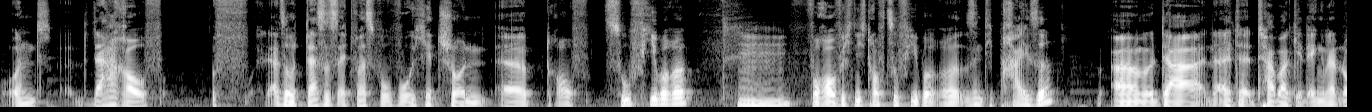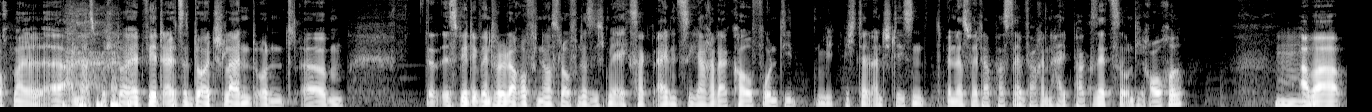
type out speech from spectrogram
Und darauf, also das ist etwas, wo, wo ich jetzt schon äh, drauf zufiebere. Mhm. Worauf ich nicht drauf zufiebere, sind die Preise, äh, da, da Tabak in England nochmal äh, anders besteuert wird als in Deutschland und ähm, es wird eventuell darauf hinauslaufen, dass ich mir exakt eine Zigarre da kaufe und die mich dann anschließend, wenn das Wetter passt, einfach in Hyde Park setze und die rauche. Hm. Aber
